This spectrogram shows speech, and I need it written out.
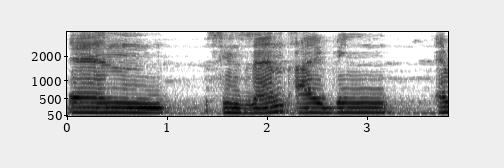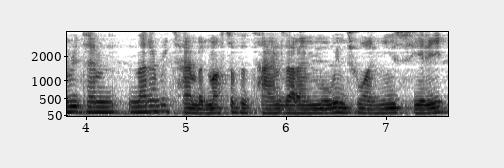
And since then i've been every time not every time but most of the times that i'm moving to a new city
